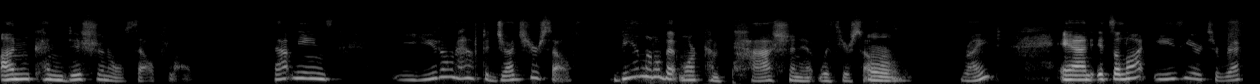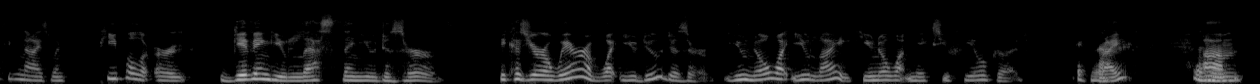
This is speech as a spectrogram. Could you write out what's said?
unconditional self love. That means you don't have to judge yourself. Be a little bit more compassionate with yourself Mm. right? And it's a lot easier to recognize when people are giving you less than you deserve because you're aware of what you do deserve. You know what you like, you know what makes you feel good, Exactly. right? Mhm. Um,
